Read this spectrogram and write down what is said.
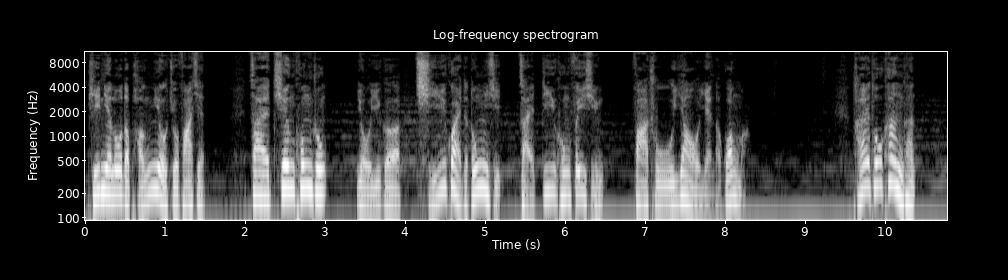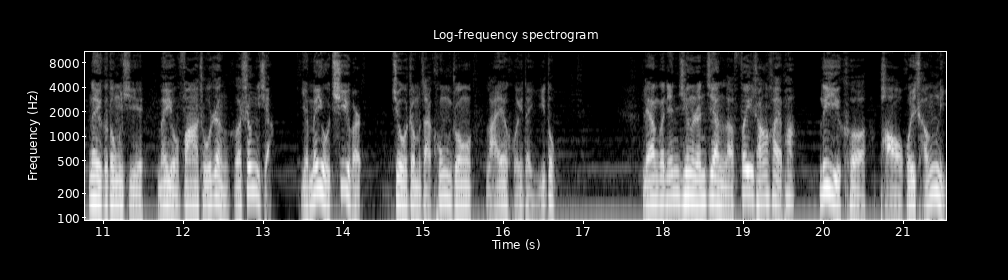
皮涅罗的朋友就发现，在天空中有一个奇怪的东西在低空飞行，发出耀眼的光芒。抬头看看，那个东西没有发出任何声响，也没有气味，就这么在空中来回的移动。两个年轻人见了非常害怕，立刻跑回城里，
